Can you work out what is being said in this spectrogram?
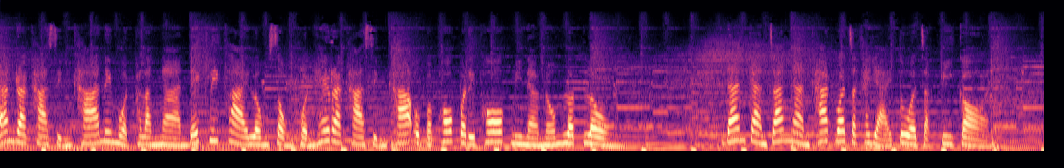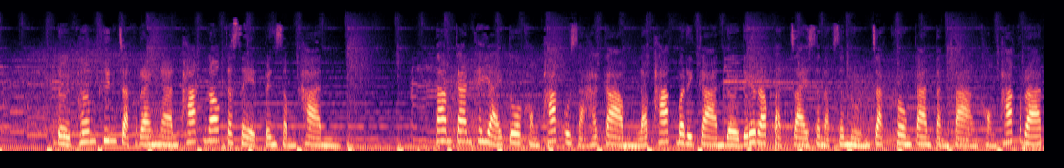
ด้านราคาสินค้าในหมวดพลังงานได้คลี่คลายลงส่งผลให้ราคาสินค้าอุปโภคบริโภคมีแนวโน้มลดลง ด้านการจ้างงานคาดว่าจะขยายตัวจากปีก่อน โดยเพิ่มขึ้นจากแรงงานภาคนอกเกษตรเป็นสำคัญ ตามการขยายตัวของภาคอุตสาหกรรม และภาคบริการโดยได้รับปัจจัยสนับสนุนจากโครงการต่างๆ ของภาครัฐ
